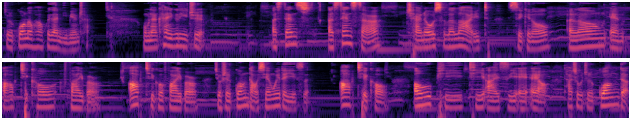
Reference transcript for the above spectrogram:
就是光的话会在里面传？我们来看一个例句 ：A sens a sensor channels the light signal along an optical fiber. Optical fiber 就是光导纤维的意思。Optical O P T I C A L 它是不是光的？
